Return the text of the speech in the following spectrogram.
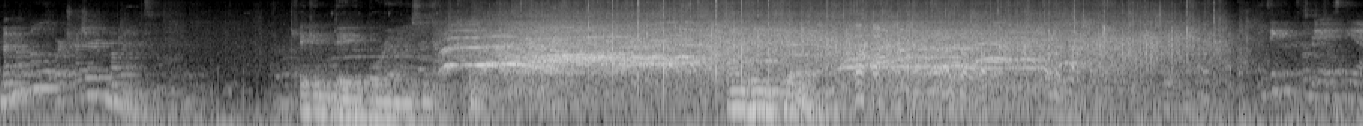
Memorable or treasured moment? Kicking David Boreanaz on his show. I think for me it was the um,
